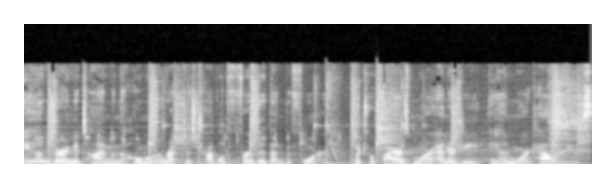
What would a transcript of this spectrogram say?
and during a time when the Homo erectus traveled further than before, which requires more energy and more calories.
